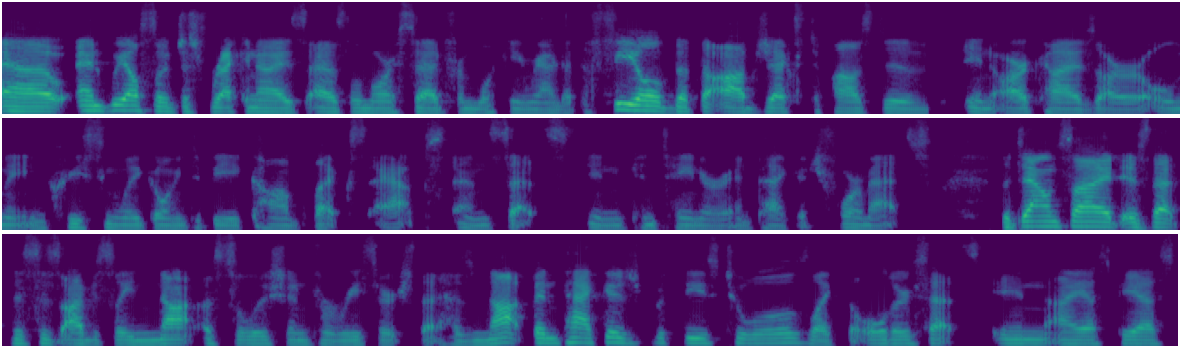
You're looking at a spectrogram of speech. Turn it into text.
Uh, and we also just recognize, as Limor said, from looking around at the field, that the objects deposited in archives are only increasingly going to be complex apps and sets in container and package formats. The downside is that this is obviously not a solution for research that has not been packaged with these tools, like the older sets in ISPS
